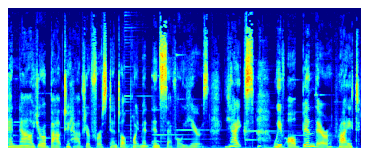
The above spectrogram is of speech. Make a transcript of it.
And now you're about to have your first dental appointment in several years. Yikes, we've all been there, right?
